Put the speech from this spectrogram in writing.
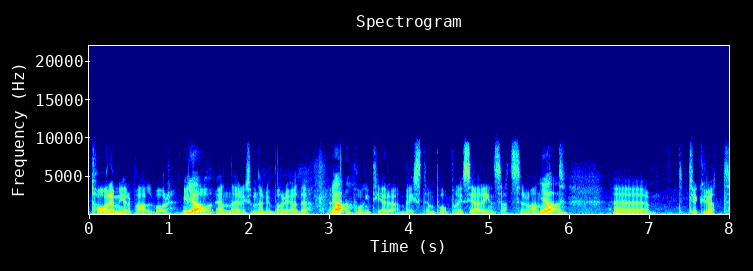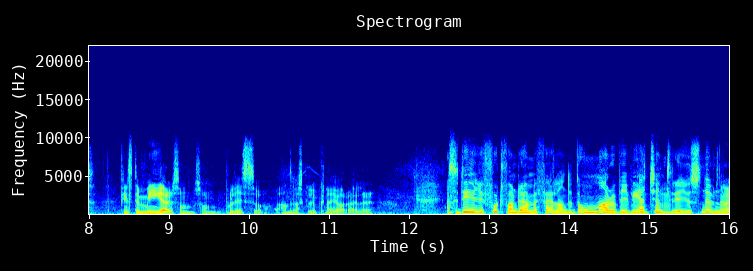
tar det mer på allvar idag ja. än när, liksom, när du började eh, ja. poängtera bristen på polisiära insatser och annat. Ja. Eh, tycker du att finns det mer som, som polis och andra skulle kunna göra? Eller? Alltså det är ju fortfarande det här med fällande domar och vi vet Mm, ju inte mm. det just nu när Nej, vi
